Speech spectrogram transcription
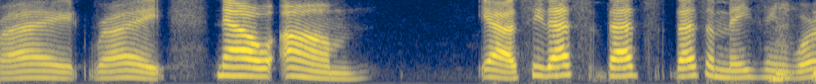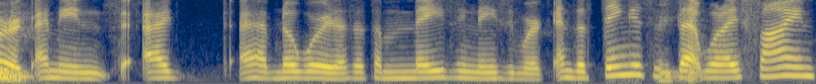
Right, right. Now, um, yeah. See, that's that's that's amazing work. I mean, I I have no worries. That's, that's amazing, amazing work. And the thing is, is Thank that you. what I find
